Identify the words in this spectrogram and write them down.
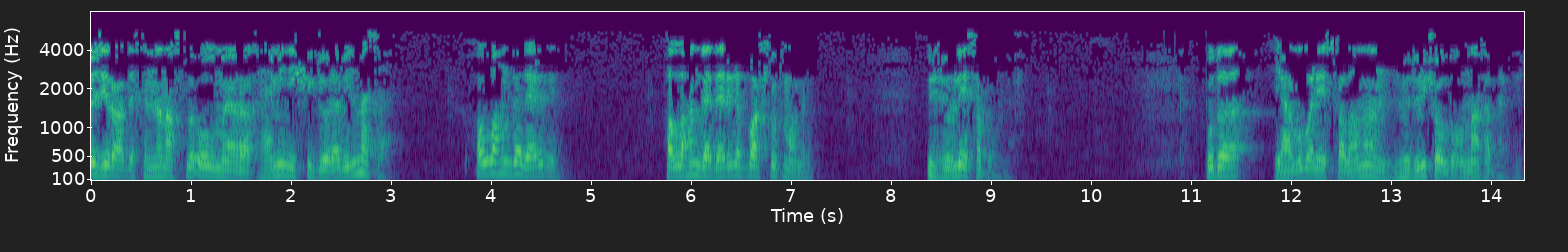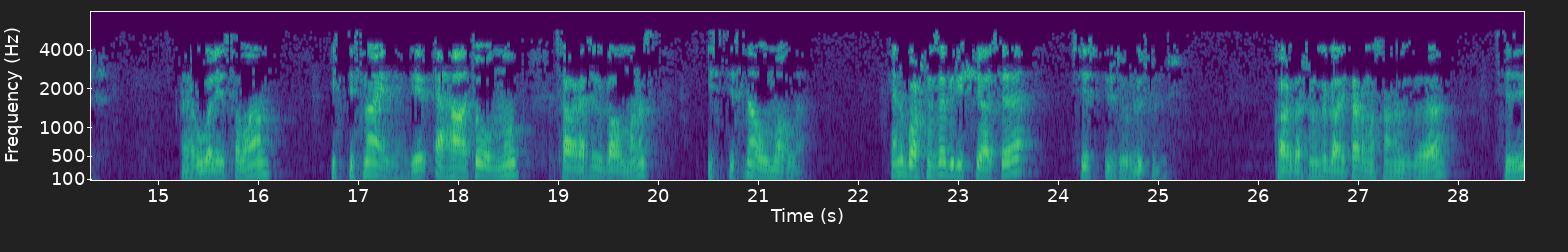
öz iradəsindən asılı olmayaraq həmin işi görə bilməsə, Allahın qədəridir. Allahın qədəri ilə baş tutmalı. Üzürlü hesab olunur. Bu da Yaqub Aleyhisselamın müdrik olduğundan xəbər verir. Yaqub Aleyhisselam istisna edir. Deyir, əhatə olunub çarəsiz qalmanız istisna olmaqla. Yəni, başınıza bir iş gəlsə, siz üzürlüsünüz. Qardaşınızı qaytarmasanız da sizi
